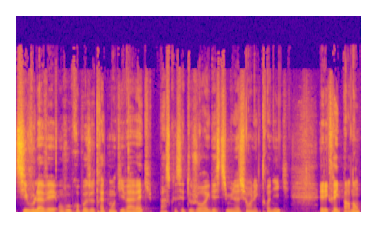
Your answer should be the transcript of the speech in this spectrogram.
Si vous l'avez, on vous propose le traitement qui va avec, parce que c'est toujours avec des stimulations électroniques, électriques, pardon.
